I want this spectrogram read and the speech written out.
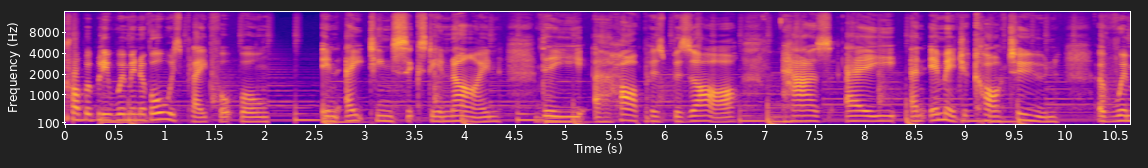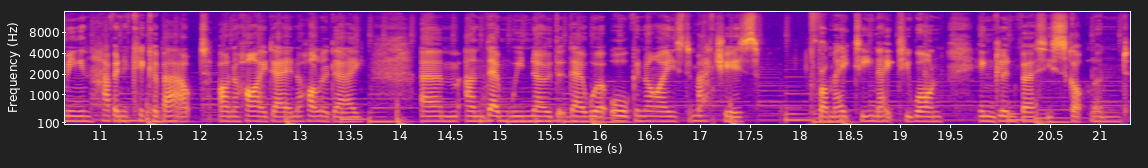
probably women have always played football. In 1869, the uh, Harper's Bazaar has a an image, a cartoon of women having a kickabout on a high day and a holiday. Um, and then we know that there were organised matches from 1881, England versus Scotland.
